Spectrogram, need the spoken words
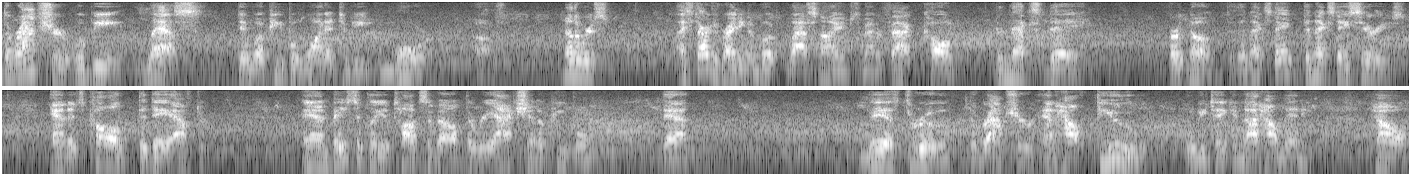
the rapture will be less than what people want it to be more of. In other words, I started writing a book last night, as a matter of fact, called The Next Day. Or no, The Next Day? The Next Day series. And it's called The Day After. And basically it talks about the reaction of people that live through the rapture and how few will be taken, not how many. How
